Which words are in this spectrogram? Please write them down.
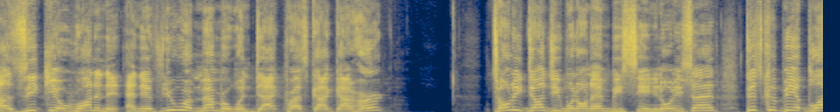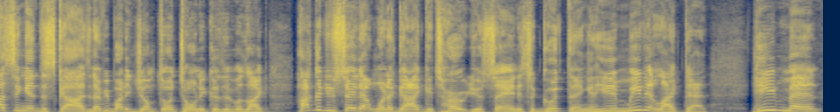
Ezekiel running it, and if you remember when Dak Prescott got hurt, Tony Dungy went on NBC, and you know what he said? This could be a blessing in disguise, and everybody jumped on Tony because it was like, how could you say that when a guy gets hurt? You're saying it's a good thing, and he didn't mean it like that. He meant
